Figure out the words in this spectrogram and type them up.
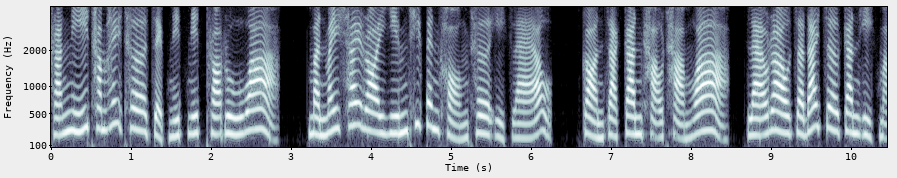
ครั้งนี้ทำให้เธอเจ็บนิดๆ เพราะรู้ว่า มันไม่ใช่รอยยิ้มที่เป็นของเธออีกแล้ว ก่อนจากกันเขาถามว่า แล้วเราจะได้เจอกันอีกไหม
